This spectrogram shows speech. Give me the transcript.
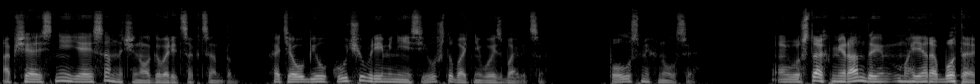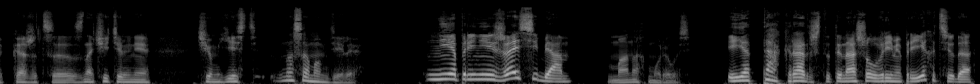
Общаясь с ней, я и сам начинал говорить с акцентом, хотя убил кучу времени и сил, чтобы от него избавиться. Пол усмехнулся. В устах Миранды моя работа кажется значительнее, чем есть на самом деле. «Не принижай себя!» Ма нахмурилась. И я так рада, что ты нашел время приехать сюда,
